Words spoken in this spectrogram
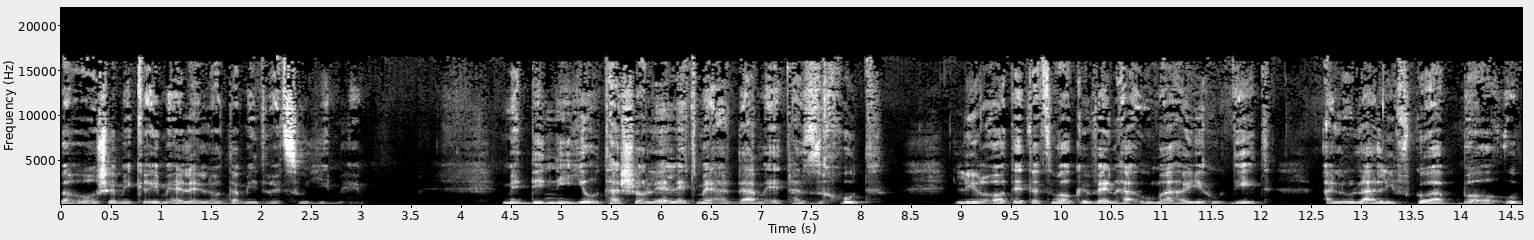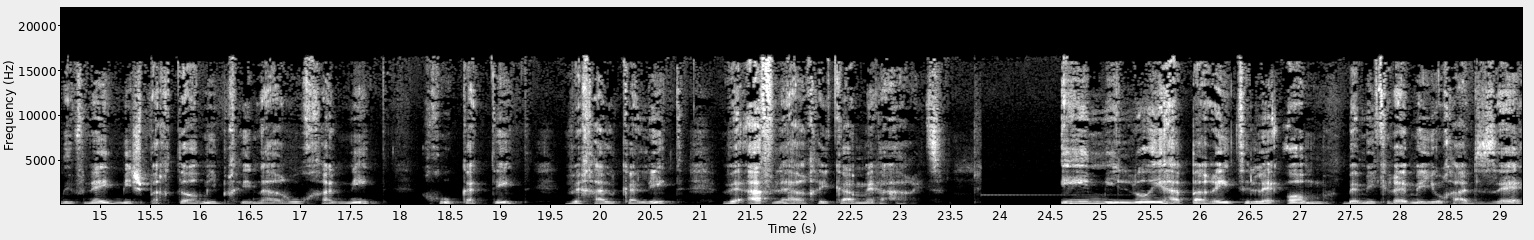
ברור שמקרים אלה לא תמיד רצויים הם. מדיניות השוללת מאדם את הזכות לראות את עצמו כבן האומה היהודית, עלולה לפגוע בו ובבני משפחתו מבחינה רוחנית, חוקתית וכלכלית, ואף להרחיקם מהארץ. אי מילוי הפריט לאום במקרה מיוחד זה,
